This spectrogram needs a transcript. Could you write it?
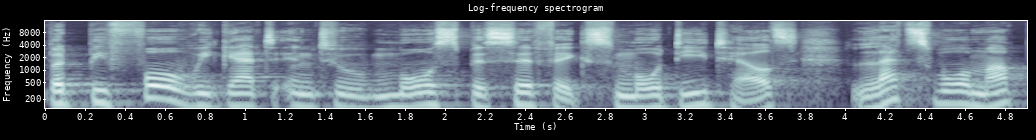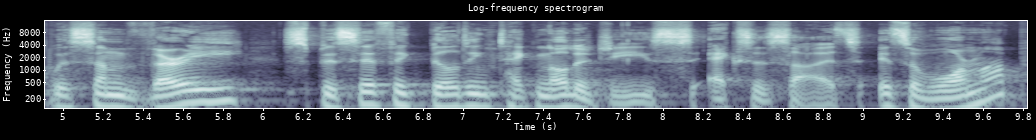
But before we get into more specifics, more details, let's warm up with some very specific building technologies exercise. It's a warm up,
